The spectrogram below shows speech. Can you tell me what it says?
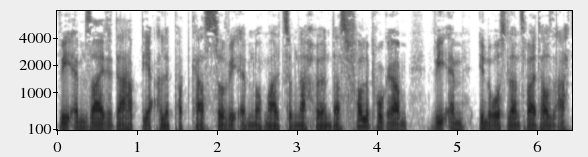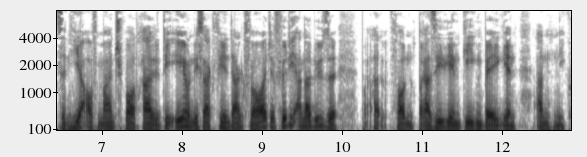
WM-Seite. Da habt ihr alle Podcasts zur WM nochmal zum Nachhören. Das volle Programm WM in Russland 2018 hier auf meinsportradio.de und ich sage vielen Dank für heute für die Analyse von Brasilien gegen Belgien an Nico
